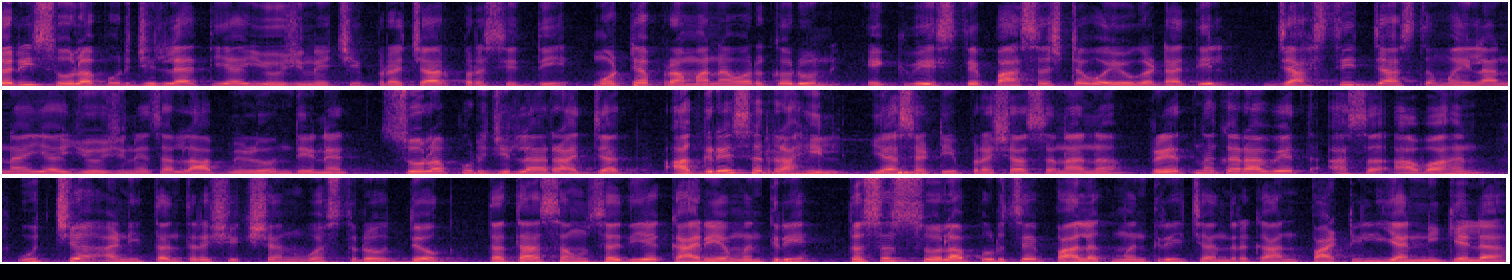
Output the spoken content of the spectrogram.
तरी सोलापूर जिल्ह्यात या योजनेची प्रचार प्रसिद्धी मोठ्या प्रमाणावर करून एकवीस ते पासष्ट वयोगटातील जास्तीत जास्त महिलांना या योजनेचा लाभ मिळवून देण्यात सोलापूर जिल्हा राज्यात अग्रेसर राहील यासाठी प्रशासनानं प्रयत्न करावेत असं आवाहन उच्च आणि तंत्रशिक्षण वस्त्रोद्योग तथा संसदीय कार्यमंत्री तसंच सोलापूरचे पालकमंत्री चंद्रकांत पाटील यांनी केलं.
